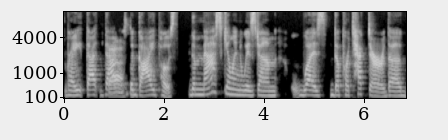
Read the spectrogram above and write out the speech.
right? That that yeah. was the guidepost. The masculine wisdom was the protector, the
